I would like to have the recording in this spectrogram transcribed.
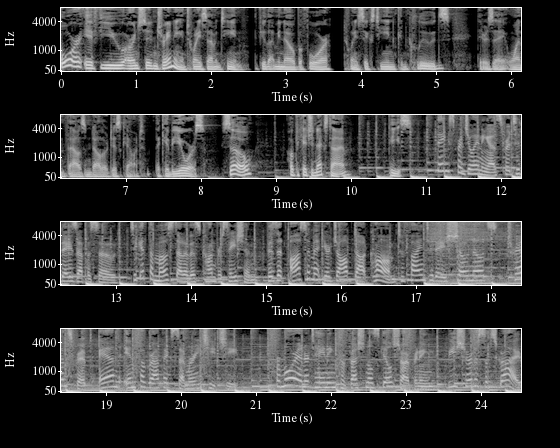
Or if you are interested in training in 2017, if you let me know before 2016 concludes, there's a $1,000 discount that can be yours. So, hope to catch you next time. Peace. Thanks for joining us for today's episode. To get the most out of this conversation, visit awesomeatyourjob.com to find today's show notes, transcript, and infographic summary cheat sheet. For more entertaining professional skill sharpening, be sure to subscribe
